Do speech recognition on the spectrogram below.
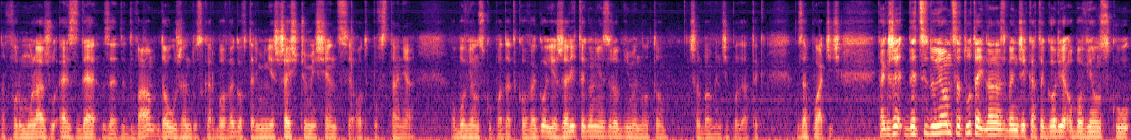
na formularzu SDZ2 do Urzędu Skarbowego w terminie 6 miesięcy od powstania obowiązku podatkowego. Jeżeli tego nie zrobimy, no to trzeba będzie podatek zapłacić. Także decydująca tutaj dla nas będzie kategoria obowiązku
